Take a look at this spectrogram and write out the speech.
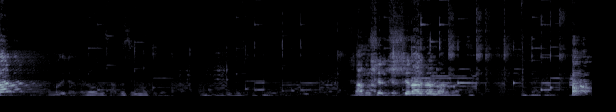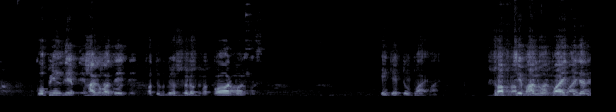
হয়ে যাবে। সাধু সেনার জন্য। কপিল দেব ভাগবতে কতগুলো শ্লোক পর এটা একটা উপায়। সবচেয়ে ভালো উপায় কি জানেন?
